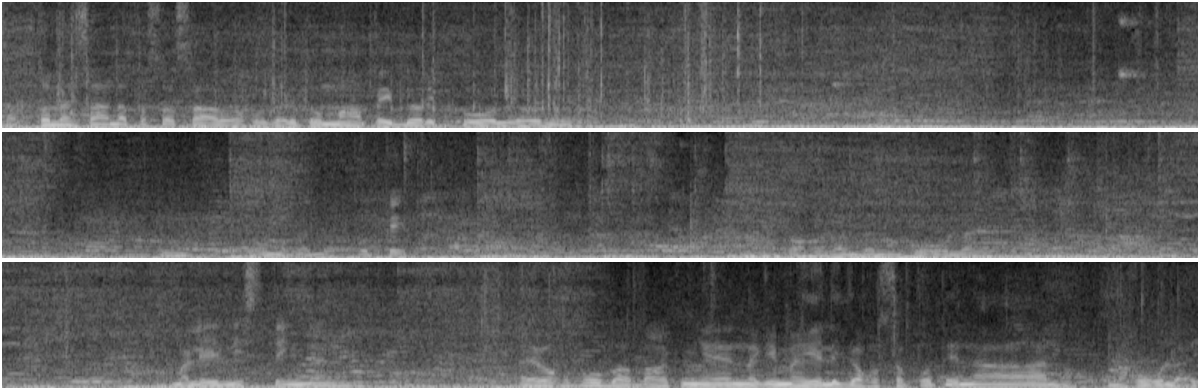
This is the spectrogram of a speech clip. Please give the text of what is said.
Sakto lang sana to sa asawa ko. Ganito ang mga favorite color niya. Hmm. Oh, maganda. Puti. Napakaganda ng kulay. Malinis tingnan. Ayaw ko po ba, bakit ngayon naging mahilig ako sa puti na ano, na kulay.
